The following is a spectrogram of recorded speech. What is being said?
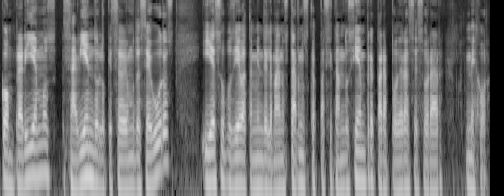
compraríamos sabiendo lo que sabemos de seguros y eso pues lleva también de la mano estarnos capacitando siempre para poder asesorar mejor.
